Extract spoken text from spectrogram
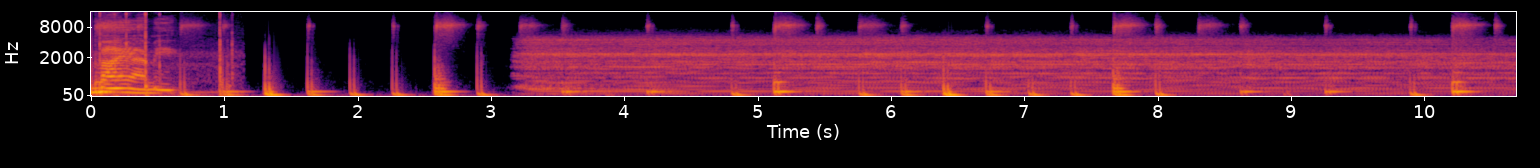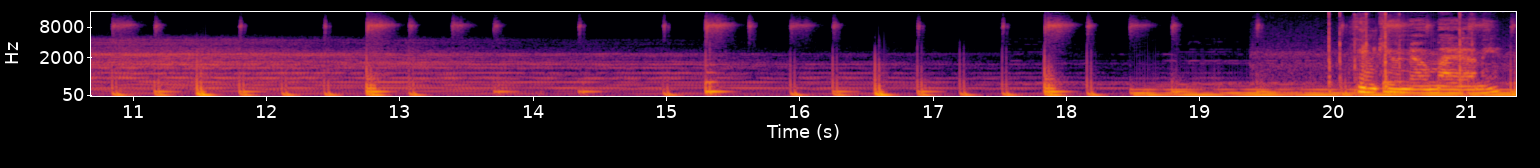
Miami. Think you know Miami?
